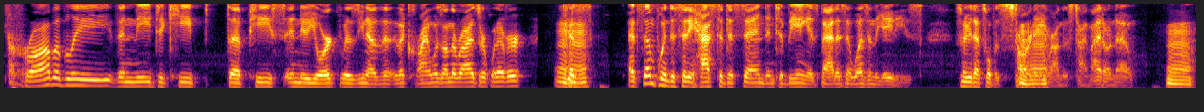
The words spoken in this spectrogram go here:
probably the need to keep the peace in New York was you know the the crime was on the rise or whatever. Mm-hmm. Because at some point the city has to descend into being as bad as it was in the '80s. So maybe that's what was starting mm-hmm. around this time. I don't know. Mm.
